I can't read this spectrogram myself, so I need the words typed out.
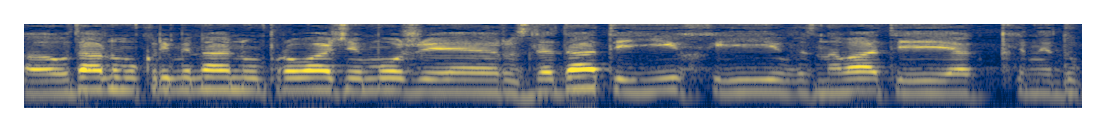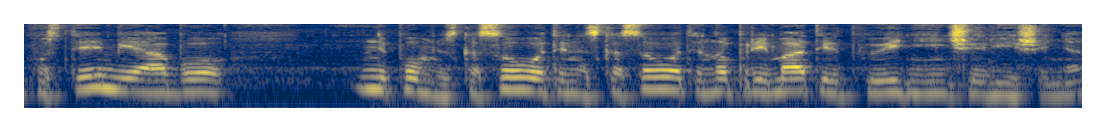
Е, У даному кримінальному провадженні може розглядати їх і визнавати як недопустимі або не пам'ятаю, скасовувати, не скасовувати, але приймати відповідні інші рішення.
